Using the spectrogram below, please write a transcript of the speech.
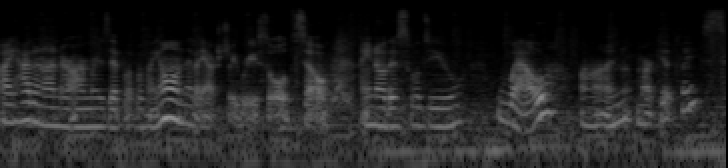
I had an Under Armour zip up of my own that I actually resold, so I know this will do well on Marketplace.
